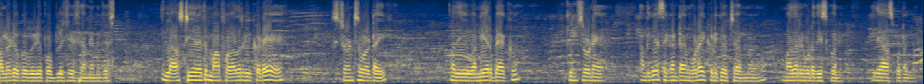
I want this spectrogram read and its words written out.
ఆల్రెడీ ఒక వీడియో పబ్లిష్ చేశాను నేను జస్ట్. లాస్ట్ ఇయర్ అయితే మా ఫాదర్కి ఇక్కడే స్టంట్స్ పడ్డాయి. అది వన్ ఇయర్ బ్యాక్ కిమ్స్లోనే. అందుకే సెకండ్ టైం కూడా ఇక్కడికి వచ్చాము మేము. మదర్ని కూడా తీసుకొని ఇదే హాస్పిటల్లో.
